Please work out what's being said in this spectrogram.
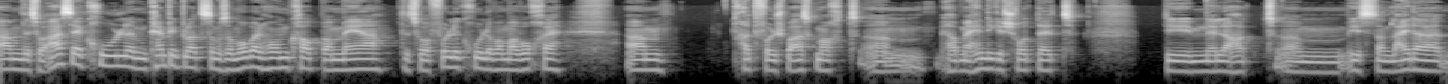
Ähm, das war auch sehr cool. Im Campingplatz haben wir so ein Mobile Home gehabt am Meer. Das war voll cool, da waren wir eine Woche. Ähm, hat voll Spaß gemacht. Ähm, ich habe mein Handy geschrottet. Die Nella hat, ähm, ist dann leider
